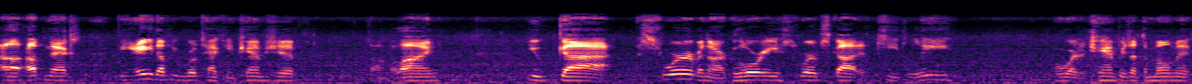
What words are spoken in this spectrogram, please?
Uh, up next, the AEW World Tag Team Championship is on the line. You got Swerve In Our Glory, Swerve Scott and Keith Lee, who are the champions at the moment.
